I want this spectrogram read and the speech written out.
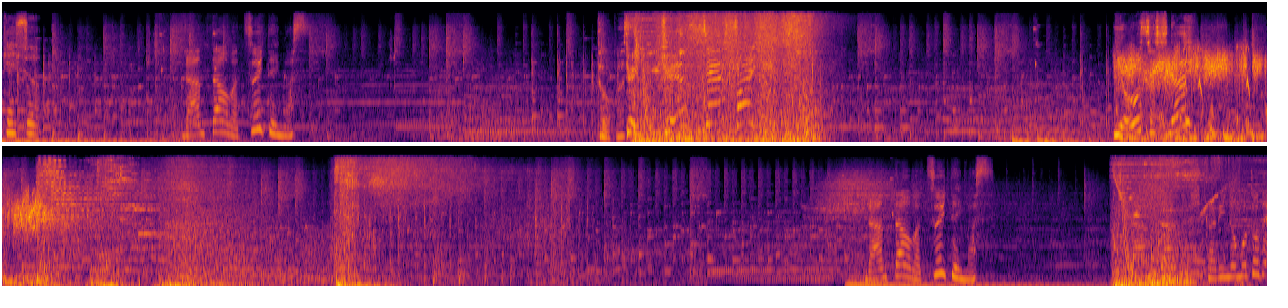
消す。ランタンはついています。飛ばせ転生容赦しないンはついています。ランタンの光の下で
